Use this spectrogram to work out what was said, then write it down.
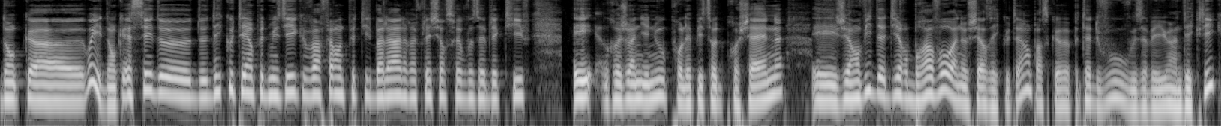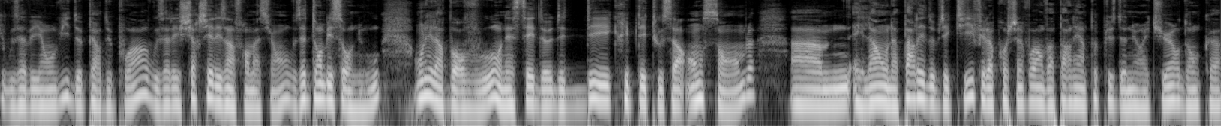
Donc euh, oui, donc essayez de d'écouter un peu de musique, va faire une petite balade, réfléchir sur vos objectifs et rejoignez-nous pour l'épisode prochain. Et j'ai envie de dire bravo à nos chers écouteurs parce que peut-être vous vous avez eu un déclic vous avez envie de perdre du poids, vous allez chercher des informations, vous êtes tombé sur nous, on est là pour vous, on essaie de, décrypter tout ça ensemble. Euh, et là, on a parlé d'objectifs et la prochaine fois, on va parler un peu plus de nourriture. Donc, euh,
